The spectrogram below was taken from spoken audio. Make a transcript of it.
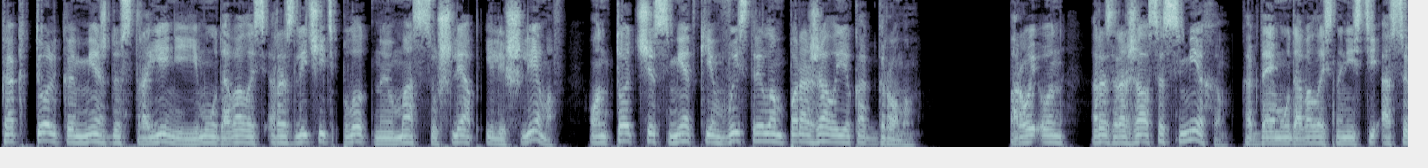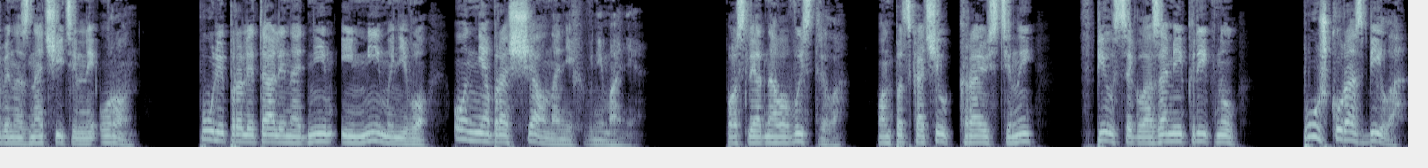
как только между строений ему удавалось различить плотную массу шляп или шлемов, он тотчас метким выстрелом поражал ее как громом. Порой он разражался смехом, когда ему удавалось нанести особенно значительный урон. Пули пролетали над ним и мимо него, он не обращал на них внимания. После одного выстрела он подскочил к краю стены, впился глазами и крикнул «Пушку разбило!»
